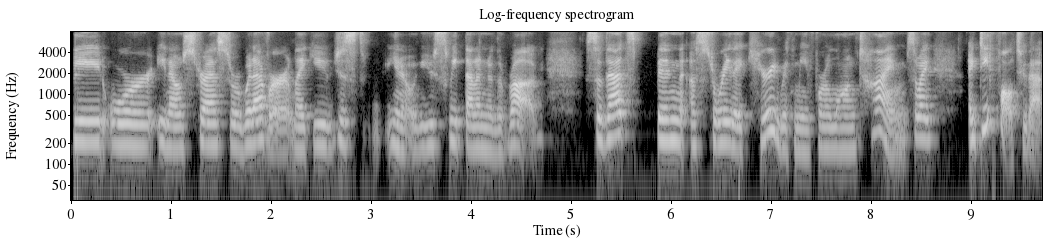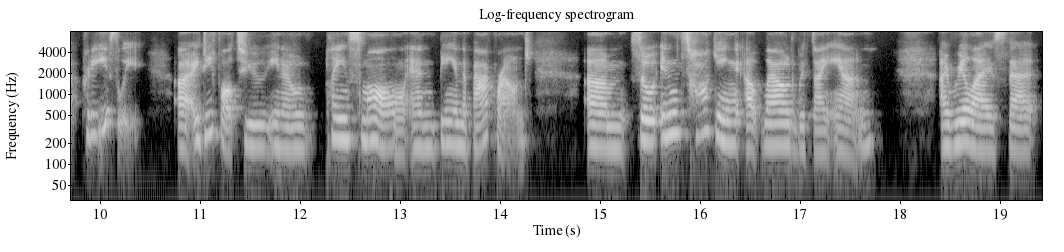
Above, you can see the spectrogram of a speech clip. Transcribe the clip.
greed or you know stress or whatever like you just you know you sweep that under the rug. So that's been a story they carried with me for a long time. So i i default to that pretty easily. Uh, i default to you know playing small and being in the background. Um, so in talking out loud with diane i realized that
